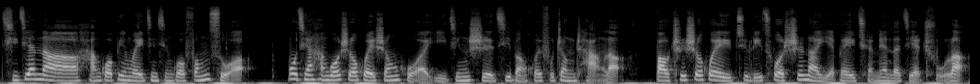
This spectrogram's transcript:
期间呢，韩国并未进行过封锁。目前韩国社会生活已经是基本恢复正常了，保持社会距离措施呢也被全面的解除了。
